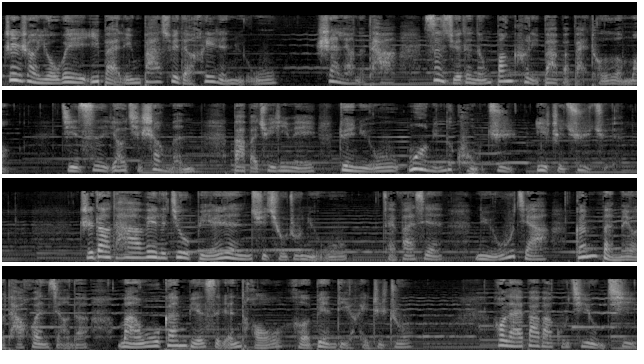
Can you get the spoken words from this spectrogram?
镇上有位一百零八岁的黑人女巫，善良的她自觉的能帮克里爸爸摆脱噩梦，几次邀其上门，爸爸却因为对女巫莫名的恐惧一直拒绝。直到他为了救别人去求助女巫，才发现女巫家根本没有他幻想的满屋干瘪死人头和遍地黑蜘蛛。后来，爸爸鼓起勇气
